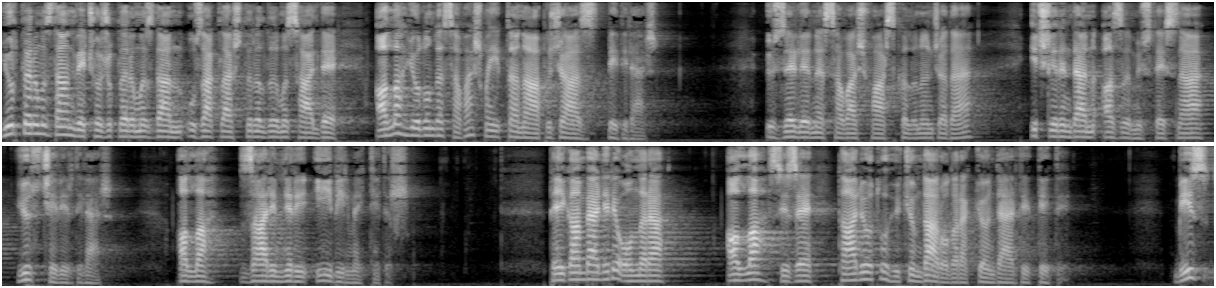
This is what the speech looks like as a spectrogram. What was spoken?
Yurtlarımızdan ve çocuklarımızdan uzaklaştırıldığımız halde Allah yolunda savaşmayıp da ne yapacağız dediler. Üzerlerine savaş farz kılınınca da, İçlerinden azı müstesna yüz çevirdiler. Allah zalimleri iyi bilmektedir. Peygamberleri onlara Allah size Talut'u hükümdar olarak gönderdi dedi. Biz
